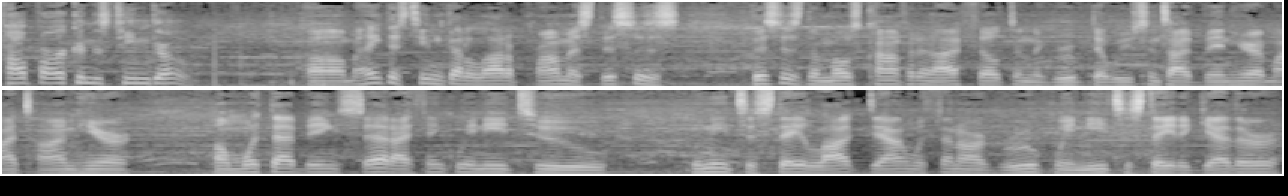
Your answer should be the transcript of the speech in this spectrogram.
how far can this team go? Um, I think this team's got a lot of promise. This is this is the most confident I've felt in the group that we've since I've been here at my time here. Um, with that being said, I think we need to we need to stay locked down within our group. We need to stay together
